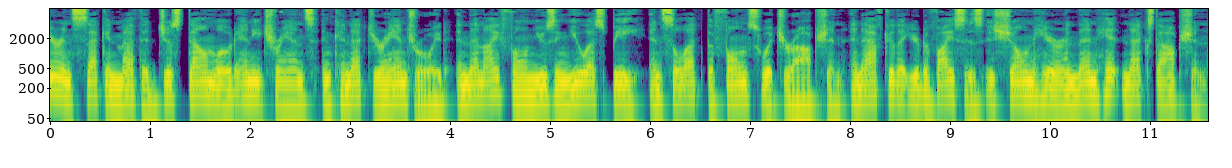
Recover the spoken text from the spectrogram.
Here in second method just download AnyTrans and connect your Android and then iPhone using USB and select the phone switcher option and after that your devices is shown here and then hit next option.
